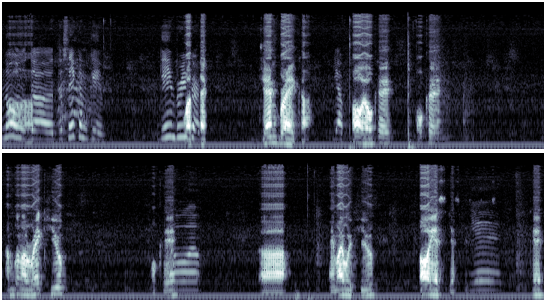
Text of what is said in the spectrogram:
no, Uh, the the second game. Game breaker. What the? Gem Breaker. Yep. Oh, okay. Okay. I'm gonna wreck you. Okay. Oh, Uh, am I with you? Oh, yes, yes. Okay,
